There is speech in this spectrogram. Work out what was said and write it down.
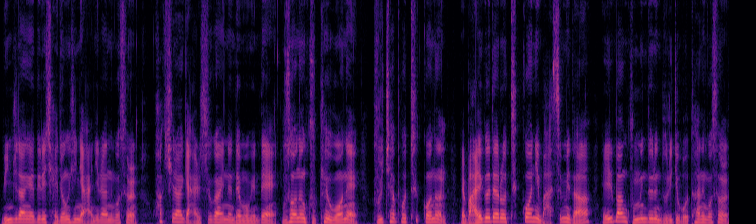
민주당 애들이 제정신이 아니라는 것을 확실하게 알 수가 있는 대목인데 우선은 국회의원의 불체포 특권은 말 그대로 특권이 맞습니다. 일반 국민들은 누리지 못하는 것을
